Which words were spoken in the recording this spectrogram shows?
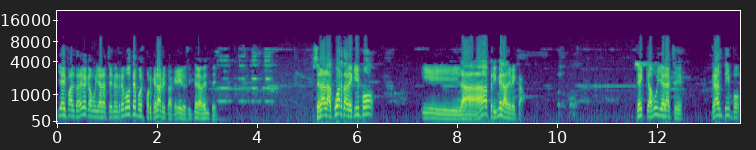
Y hay falta de Beca Bullarache en el rebote. Pues porque el árbitro ha querido, sinceramente. Será la cuarta de equipo. Y la primera de Beca. Beca Bullarache. Gran tipo.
